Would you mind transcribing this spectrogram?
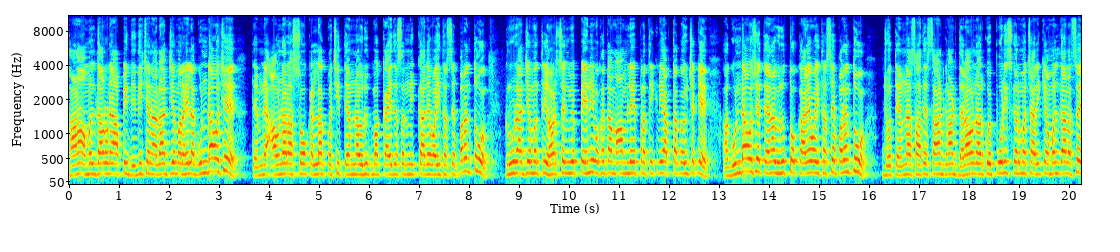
થાણા અમલદારોને આપી દીધી છે અને રાજ્યમાં રહેલા ગુંડાઓ છે તેમને આવનારા સો કલાક પછી તેમના વિરુદ્ધમાં કાયદેસરની કાર્યવાહી થશે. પરંતુ ગૃહ રાજ્યમંત્રી હર્ષસિંઘવીએ પહેલી વખત આ મામલે પ્રતિક્રિયા આપતા કહ્યું છે કે આ ગુંડાઓ છે તેના વિરુદ્ધ તો કાર્યવાહી થશે, પરંતુ જો તેમના સાથે સાંઠગાંઠ ધરાવનાર કોઈ પોલીસ કર્મચારી કે અમલદાર હશે,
